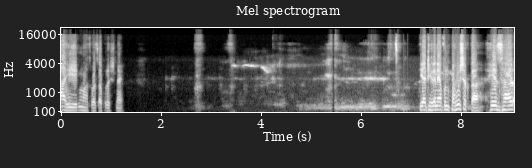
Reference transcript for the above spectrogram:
हाही एक महत्त्वाचा प्रश्न आहे. या ठिकाणी आपण पाहू शकता हे झाड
